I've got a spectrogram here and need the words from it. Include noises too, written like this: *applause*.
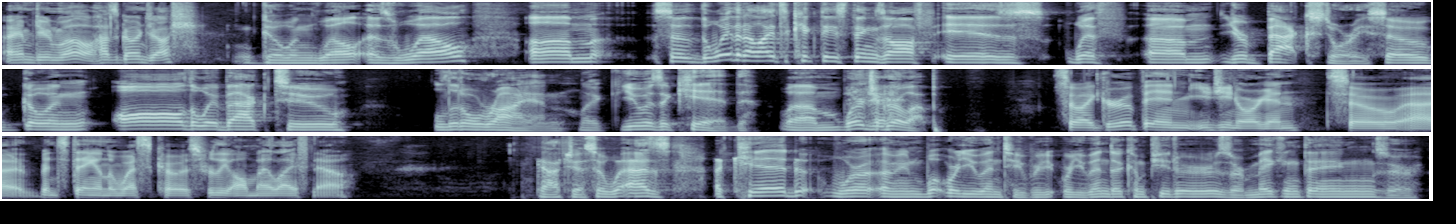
I am doing well. How's it going, Josh? Going well as well. Um, so the way that I like to kick these things off is with um, your backstory. So going all the way back to little Ryan, like you as a kid. Um, where'd you grow up? *laughs* So I grew up in Eugene, Oregon. So I've uh, been staying on the West Coast really all my life now. Gotcha. So as a kid, were I mean, what were you into? Were you, were you into computers or making things or?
